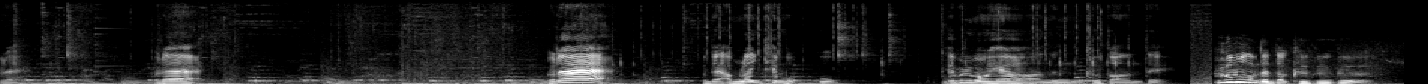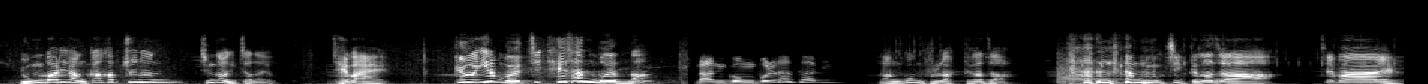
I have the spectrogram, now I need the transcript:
그래 그래 그래 근데 앞라인 템 없고 해블망 해야 하는 그것도 아는데 그거 먹으면 된다. 그그 그 용발이랑 까갑 주는 증강 있잖아요. 제발. 그거 이름 뭐였지? 태산 뭐였나? 난공불나가니. 난공 불락 들어가자. 단단 묵직 들어가자. 제발.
